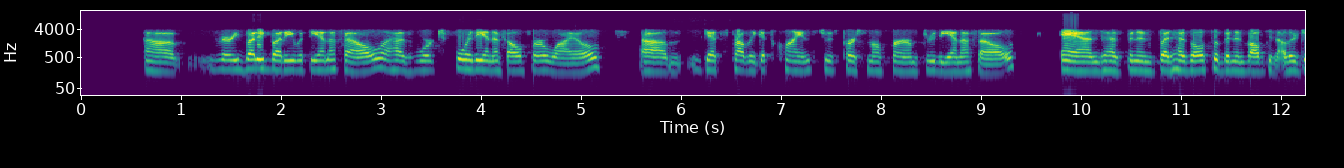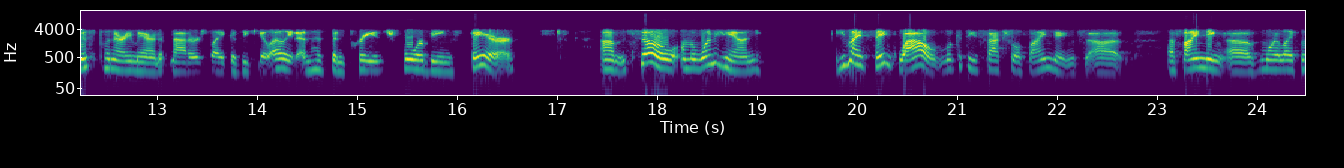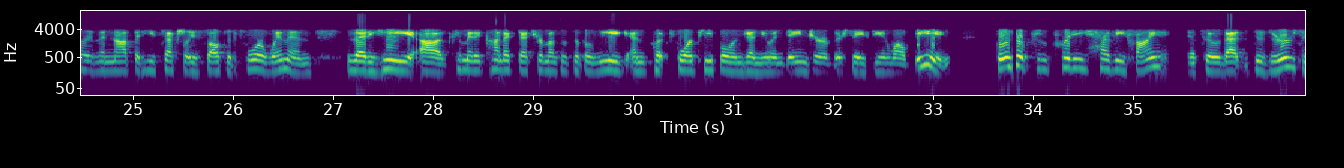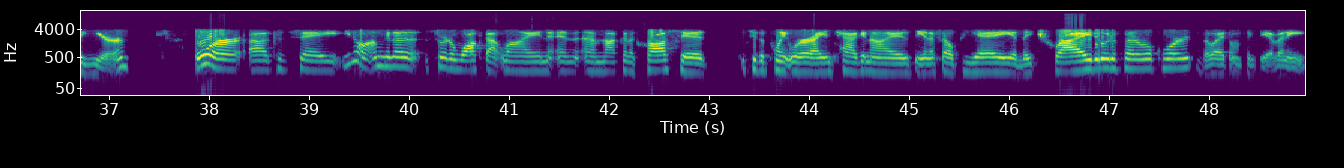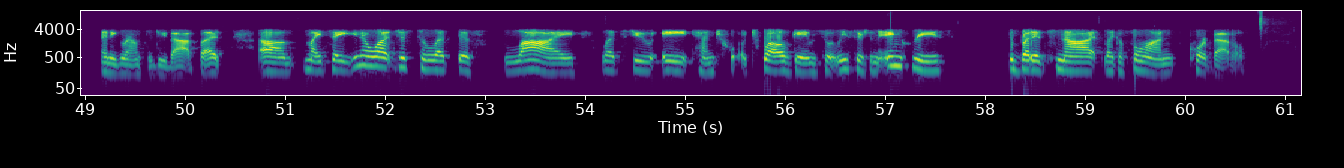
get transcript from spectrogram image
uh, very buddy buddy with the NFL, has worked for the NFL for a while, um, gets probably gets clients to his personal firm through the NFL, and has been in, but has also been involved in other disciplinary matters like Ezekiel Elliott, and has been praised for being fair. Um, so, on the one hand, you might think, "Wow, look at these factual findings." Uh, a finding of more likely than not that he sexually assaulted four women, that he uh, committed conduct detrimental to the league and put four people in genuine danger of their safety and well being. Those are some pretty heavy findings, so that deserves a year. Or uh, could say, you know, I'm going to sort of walk that line and I'm not going to cross it to the point where I antagonize the NFLPA and they try to go to federal court, though I don't think they have any any grounds to do that. But um, might say, you know what, just to let this lie, let's do 8, 10, 12 games. So at least there's an increase, but it's not like a full on court battle.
